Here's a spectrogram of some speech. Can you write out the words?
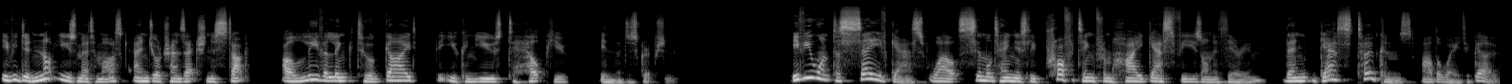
If you did not use MetaMask and your transaction is stuck, I'll leave a link to a guide that you can use to help you in the description. If you want to save gas while simultaneously profiting from high gas fees on Ethereum, then gas tokens are the way to go.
